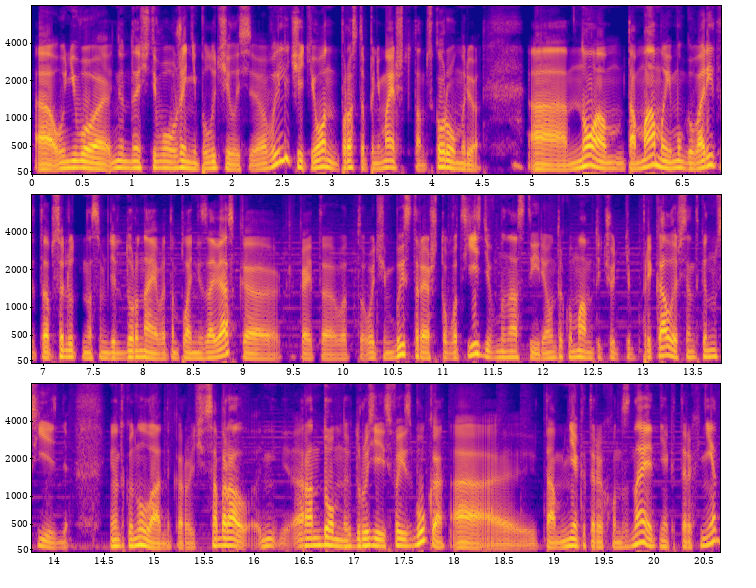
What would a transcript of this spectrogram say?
А, у него, ну, значит, его уже не получилось вылечить, и он просто понимает, что там скоро умрет. А, но там мама ему говорит, это абсолютно, на самом деле, дурная в этом плане завязка, какая-то вот очень быстрая, что вот съезди в монастырь. А он такой, мам, ты что, типа, прикалываешься? Она такая, ну съезди. И он такой, ну ладно, короче. Собрал рандомных друзей из Фейсбука, там некоторых он знает, некоторых нет,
